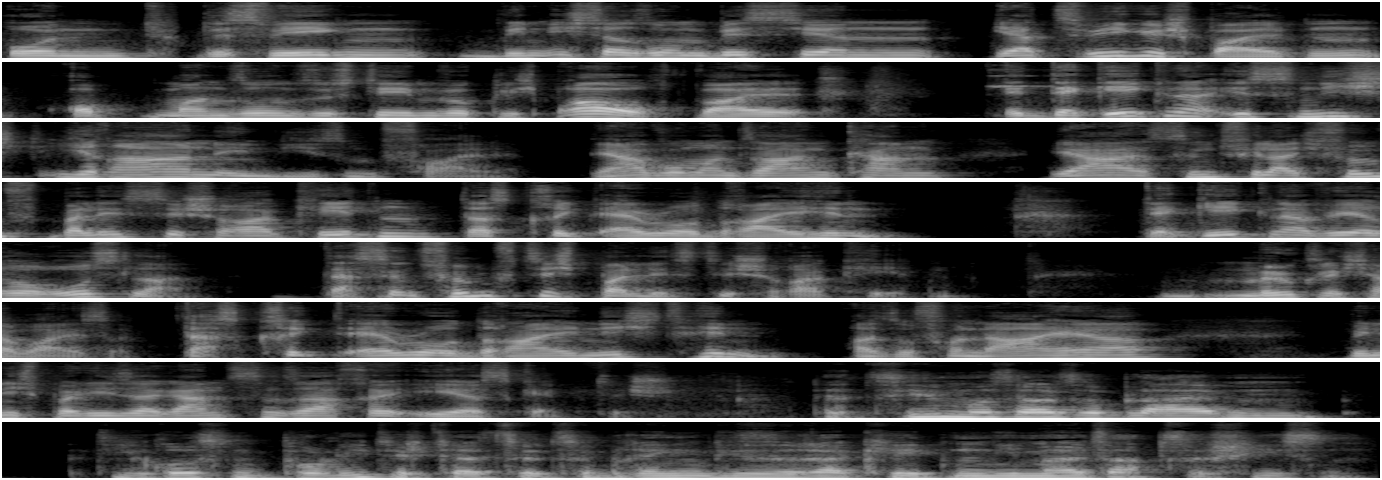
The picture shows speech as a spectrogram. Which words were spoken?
Und deswegen bin ich da so ein bisschen ja zwiegespalten, ob man so ein System wirklich braucht, weil der Gegner ist nicht Iran in diesem Fall. Ja, wo man sagen kann, ja, es sind vielleicht fünf ballistische Raketen, das kriegt Arrow 3 hin. Der Gegner wäre Russland. Das sind 50 ballistische Raketen. Möglicherweise. Das kriegt Arrow 3 nicht hin. Also von daher bin ich bei dieser ganzen Sache eher skeptisch. Das Ziel muss also bleiben, die Russen politisch dazu zu bringen, diese Raketen niemals abzuschießen.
